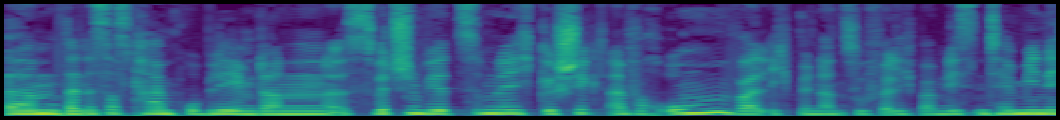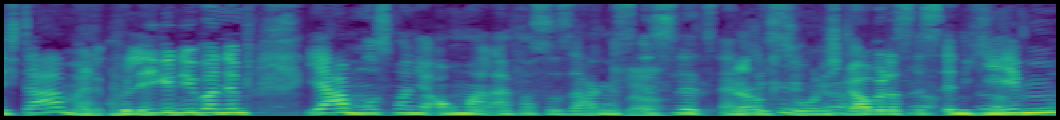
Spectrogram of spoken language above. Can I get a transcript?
ähm, dann ist das kein Problem. Dann switchen wir ziemlich geschickt einfach um, weil ich bin dann zufällig beim nächsten Termin nicht da, meine Kollegin übernimmt. Ja, muss man ja auch mal einfach so sagen, es ist letztendlich Ja, okay, so. Und ich ja, glaube, das ja, ist in jedem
